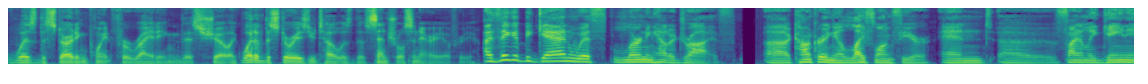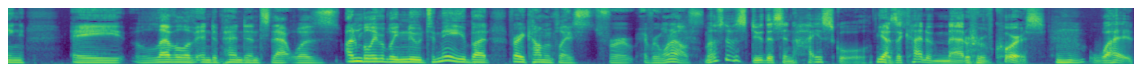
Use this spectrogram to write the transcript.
was the starting point for writing this show? Like, what of the stories you tell was the central scenario for you? I think it began with learning how to drive, uh, conquering a lifelong fear, and uh, finally gaining a level of independence that was unbelievably new to me, but very commonplace for everyone else. Most of us do this in high school Yes. as a kind of matter of course. Mhm. Why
